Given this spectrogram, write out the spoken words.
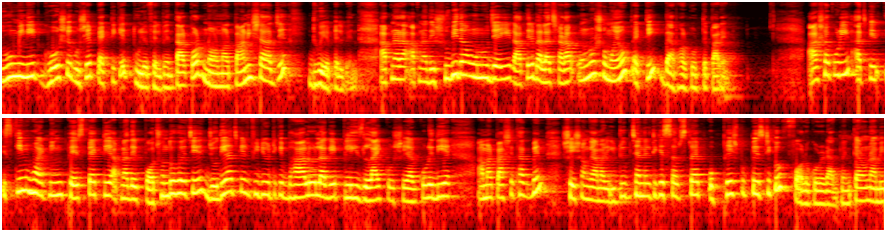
দু মিনিট ঘষে ঘষে প্যাকটিকে তুলে ফেলবেন। তারপর নর্মাল পানির সাহায্যে ধুয়ে ফেলবেন। আপনারা আপনাদের সুবিধা অনুযায়ী রাতের বেলা ছাড়া অন্য সময়েও প্যাকটি ব্যবহার করতে পারেন। আশা করি আজকের স্কিন হোয়াইটনিং ফেস প্যাকটি আপনাদের পছন্দ হয়েছে। যদি আজকের ভিডিওটিকে ভালো লাগে, প্লিজ লাইক ও শেয়ার করে দিয়ে আমার পাশে থাকবেন। সেই সঙ্গে আমার ইউটিউব চ্যানেলটিকে সাবস্ক্রাইব ও ফেসবুক পেজটিকেও ফলো করে রাখবেন। কারণ আমি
